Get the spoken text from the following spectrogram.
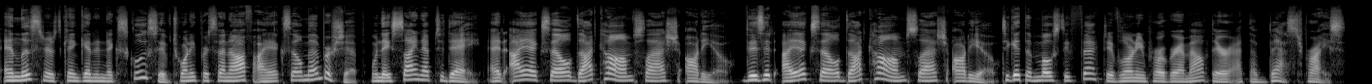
And listeners can get an exclusive 20% off IXL membership when they sign up today at IXL.com/audio. Visit IXL.com/audio to get the most effective learning program out there at the best price.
